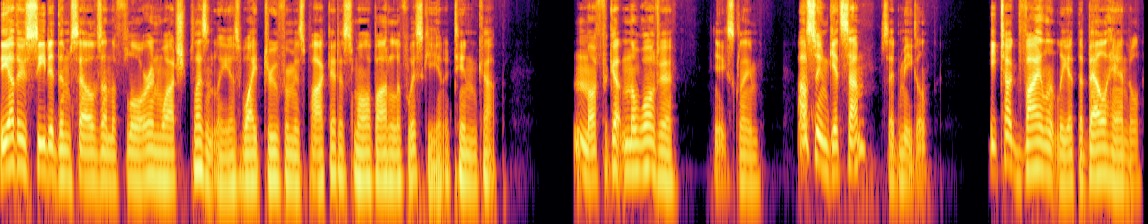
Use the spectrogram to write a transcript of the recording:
The others seated themselves on the floor and watched pleasantly as White drew from his pocket a small bottle of whiskey in a tin cup. Hmm, I've forgotten the water, he exclaimed. I'll soon get some, said Meagle. He tugged violently at the bell handle,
